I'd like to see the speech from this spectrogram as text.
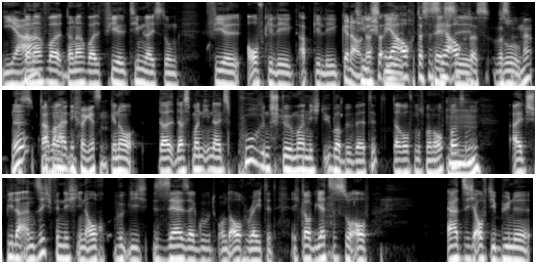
Ja, Danach war, danach war viel Teamleistung, viel aufgelegt, abgelegt. genau. Das, Teamspiel. ja, auch, das ist ja Pässe, auch das, was, so, ne? ne? Das darf Aber- man halt nicht vergessen. Genau, da, dass man ihn als puren Stürmer nicht überbewertet, darauf muss man aufpassen. Mhm. Als Spieler an sich finde ich ihn auch wirklich sehr, sehr gut und auch rated. Ich glaube, jetzt ist so auf, er hat sich auf die Bühne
